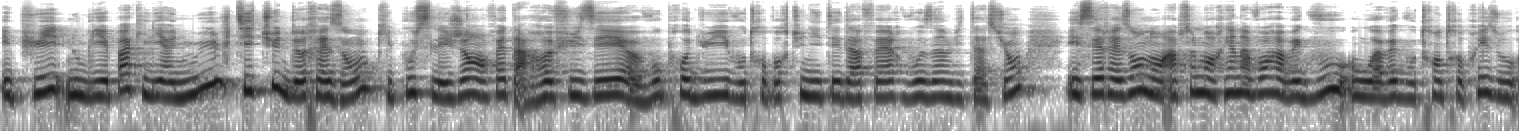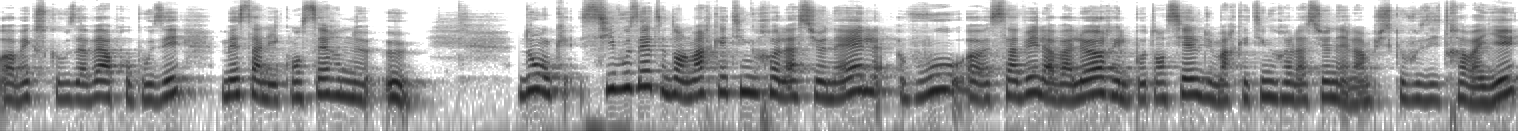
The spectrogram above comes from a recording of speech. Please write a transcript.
Et puis, n'oubliez pas qu'il y a une multitude de raisons qui poussent les gens en fait à refuser euh, vos produits, votre opportunité d'affaires, vos invitations. Et ces raisons n'ont absolument rien à voir avec vous ou avec votre entreprise ou avec ce que vous avez à proposer, mais ça les Donc, si vous êtes dans le marketing relationnel, vous euh, savez la valeur et le potentiel du marketing relationnel, hein, puisque vous y travaillez.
